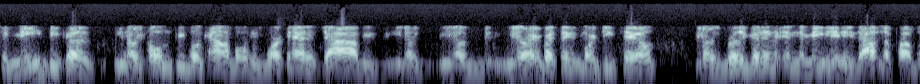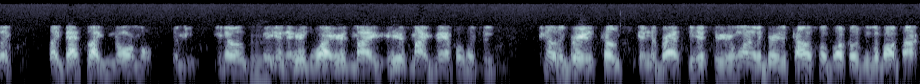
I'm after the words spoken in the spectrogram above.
to me because you know he's holding people accountable. He's working at his job. He's you know you know you know everybody thinks he's more detailed. You know he's really good in, in the media. He's out in the public. Like that's like normal to me, you know. Mm-hmm. And here's why. Here's my here's my example, which is you know the greatest coach in Nebraska history and one of the greatest college football coaches of all time.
